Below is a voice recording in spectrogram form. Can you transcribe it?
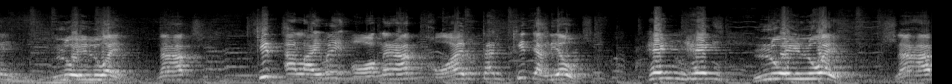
งรวยรวยนะครับ คิดอะไรไม่ออกนะครับ ขอให้ทุกท่านคิดอย่างเดียวเฮงเฮงรวยรวยนะครับ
